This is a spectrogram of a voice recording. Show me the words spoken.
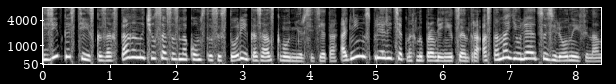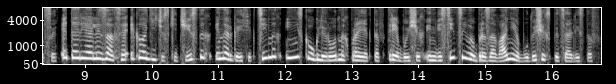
Визит гостей из Казахстана начался со знакомства с историей Казанского университета. Одним из приоритетных направлений центра Астана являются зеленые финансы. Это реализация экологически чистых, энергоэффективных и низкоуглеродных проектов, требующих инвестиций в образование будущих специалистов.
